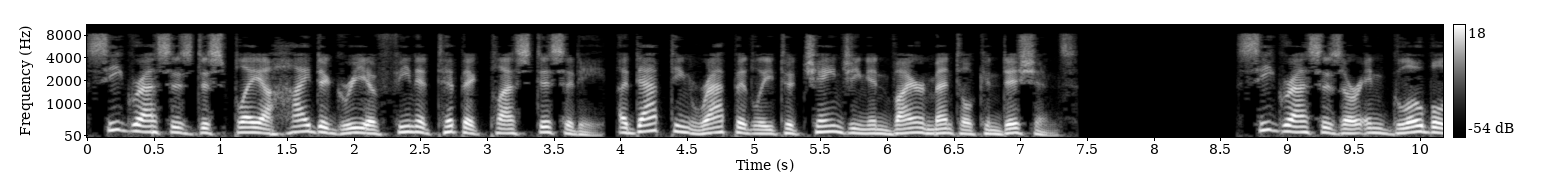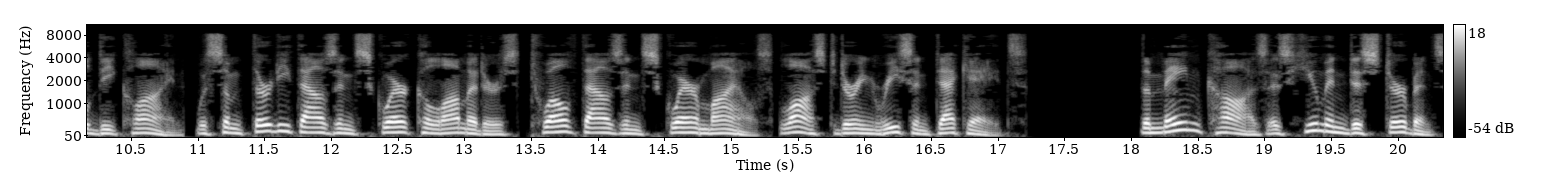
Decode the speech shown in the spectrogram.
Seagrasses display a high degree of phenotypic plasticity, adapting rapidly to changing environmental conditions. Seagrasses are in global decline, with some 30,000 square kilometers (12,000 square miles) lost during recent decades. The main cause is human disturbance,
